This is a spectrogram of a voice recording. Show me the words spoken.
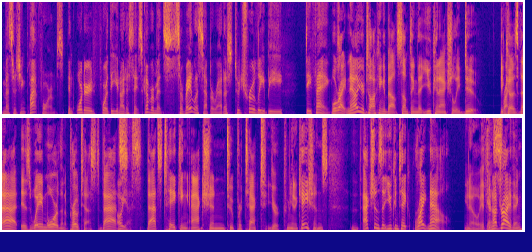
messaging platforms in order for the United States government's surveillance apparatus to truly be defanged. Well, right. Now you're talking about something that you can actually do. Because that is way more than a protest. That's Oh, yes. That's taking action to protect your communications. Actions that you can take right now. You know, if you're not driving,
